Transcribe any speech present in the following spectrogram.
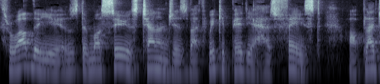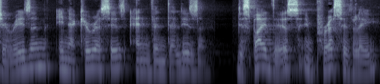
Throughout the years, the most serious challenges that Wikipedia has faced are plagiarism, inaccuracies, and vandalism. Despite this, impressively,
